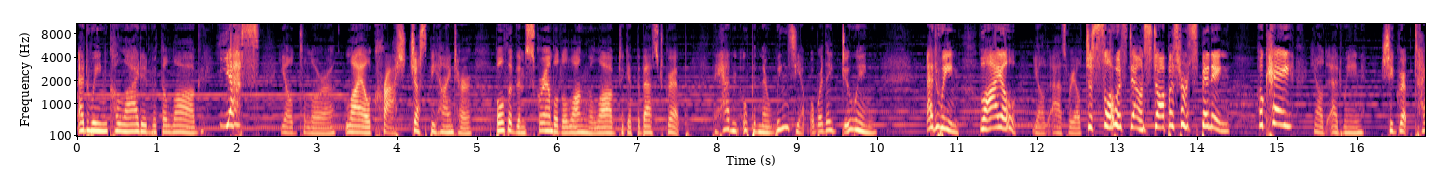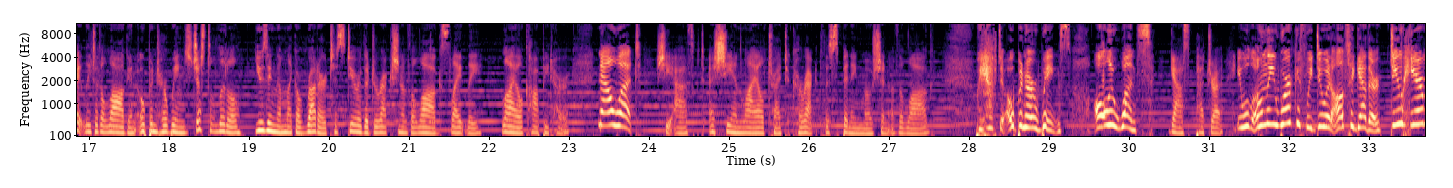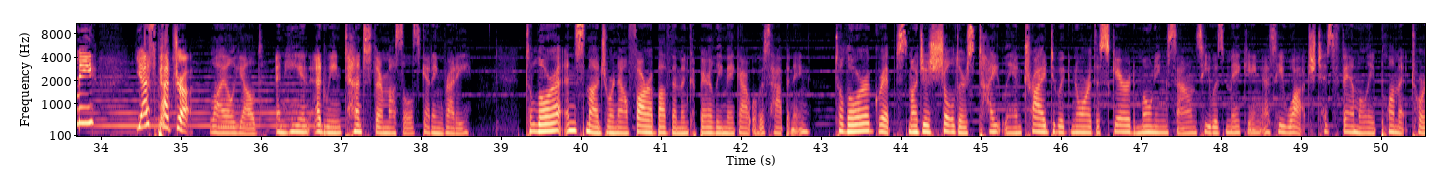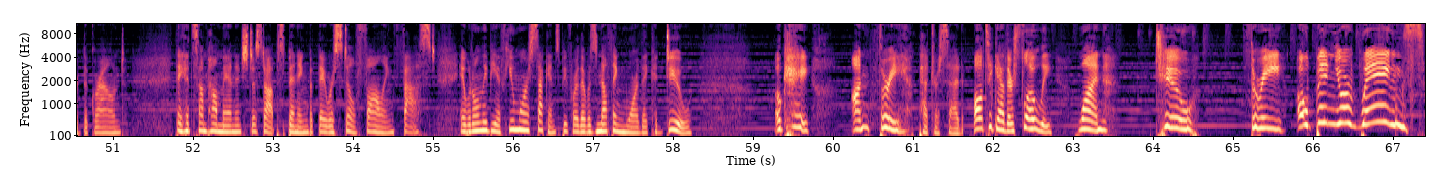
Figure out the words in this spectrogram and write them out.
Edwin collided with the log. Yes! yelled Talora. Lyle crashed just behind her. Both of them scrambled along the log to get the best grip. They hadn't opened their wings yet. What were they doing? Edwin! Lyle! yelled Asriel. Just slow us down! Stop us from spinning! Okay! yelled Edwin. She gripped tightly to the log and opened her wings just a little, using them like a rudder to steer the direction of the log slightly. Lyle copied her. Now what? she asked as she and Lyle tried to correct the spinning motion of the log. We have to open our wings! All at once! gasped Petra. It will only work if we do it all together. Do you hear me? Yes, Petra! Lyle yelled, and he and Edwin tensed their muscles, getting ready. Talora and Smudge were now far above them and could barely make out what was happening. Talora gripped Smudge's shoulders tightly and tried to ignore the scared moaning sounds he was making as he watched his family plummet toward the ground. They had somehow managed to stop spinning, but they were still falling fast. It would only be a few more seconds before there was nothing more they could do. Okay, on three, Petra said. All together, slowly. One, two, three. Open your wings!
